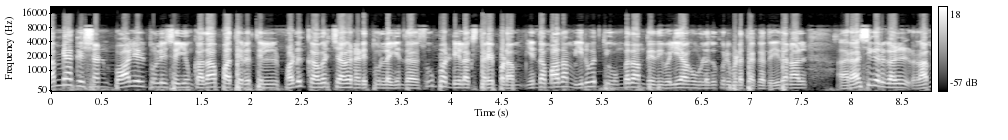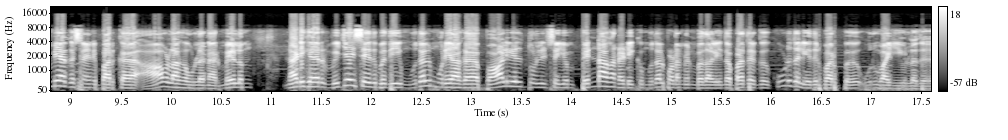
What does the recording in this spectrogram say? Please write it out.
ரம்யா கிருஷ்ணன் பாலியல் தொழில் செய்யும் கதாபாத்திரத்தில் படு கவர்ச்சியாக நடித்துள்ள இந்த சூப்பர் டீலக்ஸ் திரைப்படம் இந்த மாதம் இருபத்தி ஒன்பதாம் தேதி வெளியாக உள்ளது குறிப்பிடத்தக்கது. இதனால் ரசிகர்கள் ரம்யா கிருஷ்ணனை பார்க்க ஆவலாக உள்ளனர். மேலும் நடிகர் விஜய் சேதுபதி முதல் முறையாக பாலியல் தொழில் செய்யும் பெண்ணாக நடிக்கும் முதல் படம் என்பதால் இந்த படத்திற்கு கூடுதல் எதிர்பார்ப்பு உருவாகியுள்ளது.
